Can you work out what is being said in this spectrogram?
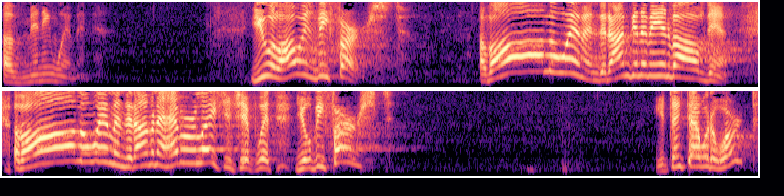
of many women. You will always be first of all the women that I'm going to be involved in. Of all the women that I'm going to have a relationship with, you'll be first. You think that would have worked?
